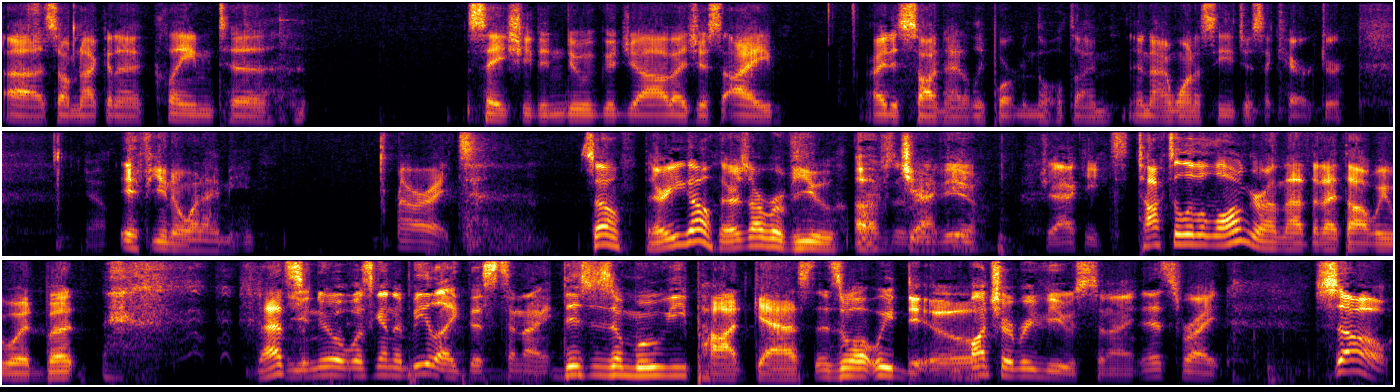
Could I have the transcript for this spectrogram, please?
Uh, so I'm not gonna claim to say she didn't do a good job. I just I I just saw Natalie Portman the whole time, and I want to see just a character. Yep. If you know what I mean. All right. So there you go. There's our review of There's the Jackie review. Jackie. talked a little longer on that than I thought we would, but that's You knew it was going to be like this tonight. this is a movie podcast. This is what we do. A bunch of reviews tonight. That's right. So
